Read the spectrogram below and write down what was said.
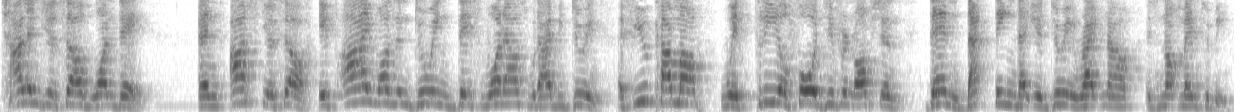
Challenge yourself one day and ask yourself, if I wasn't doing this, what else would I be doing? If you come up with three or four different options, then that thing that you're doing right now is not meant to be.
